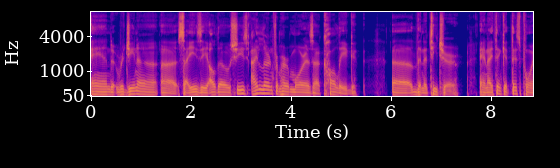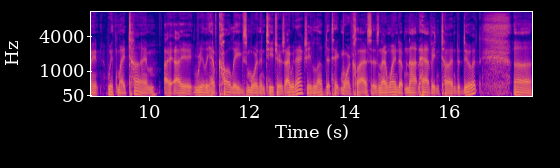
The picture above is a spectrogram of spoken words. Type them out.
and Regina uh, Saisi, although she's, I learned from her more as a colleague uh, than a teacher. And I think at this point, with my time, I, I, really have colleagues more than teachers. I would actually love to take more classes, and I wind up not having time to do it. Uh,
